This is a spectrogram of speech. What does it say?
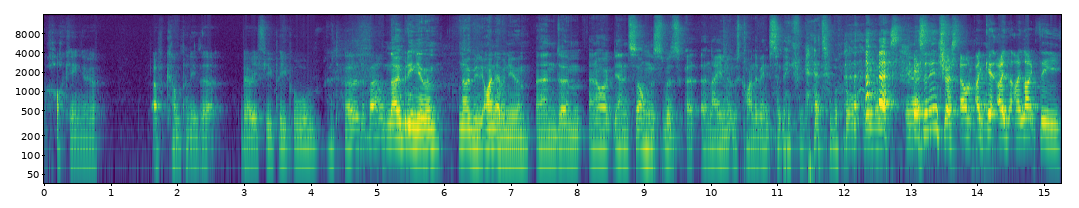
hocking a, a company that very few people had heard about? Nobody knew him. Nobody. I never knew him. And um, and I, and songs was a, a name that was kind of instantly forgettable. Even, you know, It's an interest. I, I get. I, I like the,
